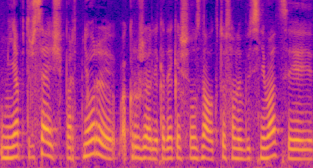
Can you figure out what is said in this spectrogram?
Меня потрясающие партнеры окружали, когда я, конечно, узнала, кто со мной будет сниматься. И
